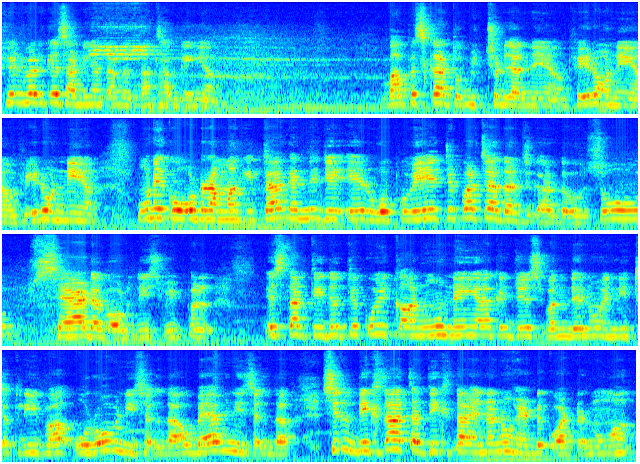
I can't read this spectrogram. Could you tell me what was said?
ਫਿਰ ਫਿਰ ਕੇ ਸਾਡੀਆਂ ਤਾਂ ਲੱਤਾਂ ਥੱਕ ਗਈਆਂ। ਵਾਪਸ ਘਰ ਤੋਂ ਵਿਛੜ ਜਾਂਦੇ ਆ, ਫਿਰ ਆਉਨੇ ਆ, ਫਿਰ ਆਉਨੇ ਆ। ਹੁਣ ਇੱਕ ਹੋਰ ਡਰਾਮਾ ਕੀਤਾ, ਕਹਿੰਦੇ ਜੇ ਇਹ ਰੋਪਵੇ ਤੇ ਪਰਚਾ ਦਰਜ ਕਰ ਦੋ। So sad about these people ਇਸ ਧਰਤੀ ਦੇ ਉੱਤੇ ਕੋਈ ਕਾਨੂੰਨ ਨਹੀਂ ਆ ਕਿ ਜਿਸ ਬੰਦੇ ਨੂੰ ਇੰਨੀ ਤਕਲੀਫ ਆ, ਉਹ ਰੋ ਵੀ ਨਹੀਂ ਸਕਦਾ, ਉਹ ਬਹਿ ਵੀ ਨਹੀਂ ਸਕਦਾ। ਸਿਰਫ ਦਿਖਦਾ ਤਾਂ ਦਿਖਦਾ ਇਹਨਾਂ ਨੂੰ ਹੈੱਡ ਕੁਆਟਰ ਨੂੰ ਆ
